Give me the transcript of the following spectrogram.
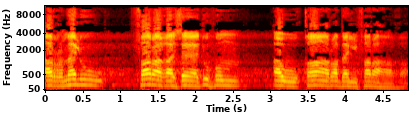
أرملوا فرغ زادهم أو قارب الفراغ.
